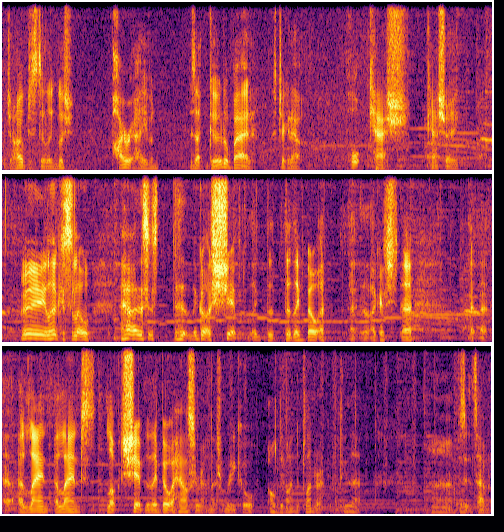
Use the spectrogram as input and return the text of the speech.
which I hope is still English. Pirate Haven. Is that good or bad? Let's check it out. Port Cache. Cache. Hey, look, it's a little. Uh, this is. They got a ship like that, that they built a, a like a, a, a, a a land a landlocked ship that they built a house around. That's really cool. Oh, divide the plunder. I could do that. Uh, visit the tavern.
